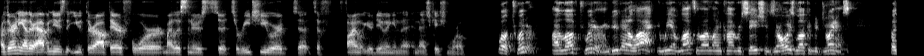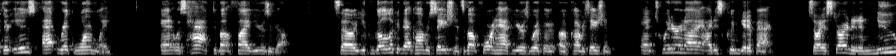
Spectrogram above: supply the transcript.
Are there any other avenues that you throw out there for my listeners to, to reach you or to, to find what you're doing in the, in the education world? Well, Twitter. I love Twitter. I do that a lot. And we have lots of online conversations. They're always welcome to join us. But there is at Rick Wormeli, and it was hacked about five years ago. So you can go look at that conversation. It's about four and a half years worth of, of conversation. And Twitter and I, I just couldn't get it back. So I started a new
